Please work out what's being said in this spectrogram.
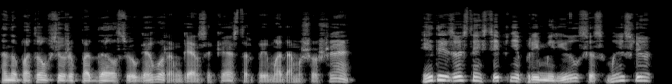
Но потом все же поддался уговорам Ганса Кастерпа и мадам Шуша и до известной степени примирился с мыслью,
